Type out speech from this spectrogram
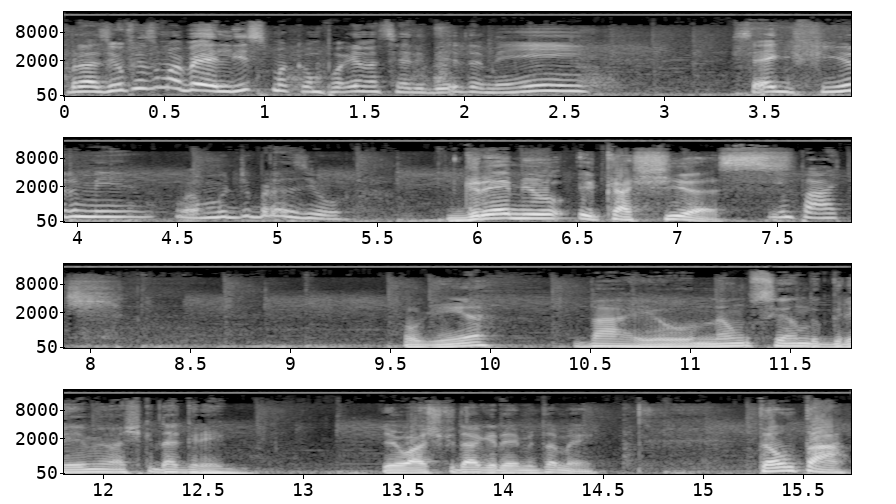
Brasil fez uma belíssima campanha na Série B também. Segue firme. Vamos de Brasil. Grêmio e Caxias. Empate. Foguinha? Bah, eu não sendo Grêmio, eu acho que dá Grêmio. Eu acho que dá Grêmio também. Então tá.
